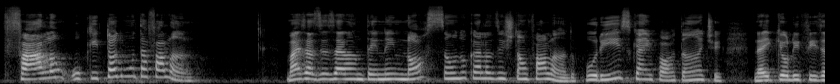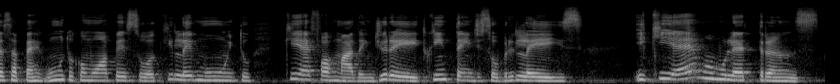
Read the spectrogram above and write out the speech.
falam o que todo mundo está falando. Mas às vezes elas não têm nem noção do que elas estão falando. Por isso que é importante, né, e que eu lhe fiz essa pergunta como uma pessoa que lê muito, que é formada em direito, que entende sobre leis e que é uma mulher trans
